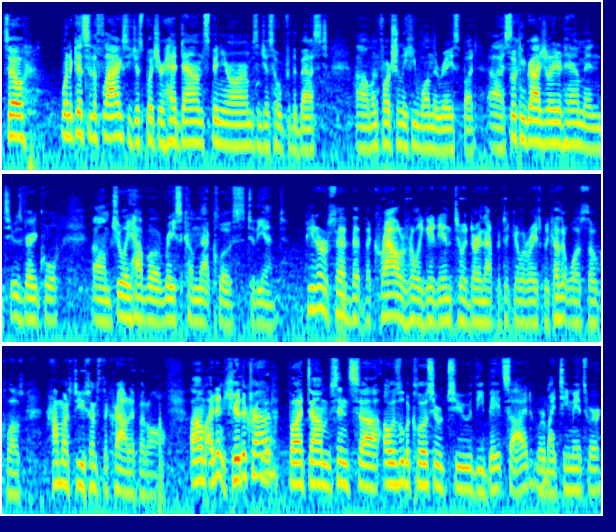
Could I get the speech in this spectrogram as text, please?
so when it gets to the flags, you just put your head down, spin your arms, and just hope for the best. Um, unfortunately, he won the race, but uh, I still congratulated him, and it was very cool um, to really have a race come that close to the end. Peter said that the crowd was really getting into it during that particular race because it was so close. How much do you sense the crowd, if at all? Um, I didn't hear the crowd, yeah. but um, since uh, I was a little bit closer to the bait side where my teammates were,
